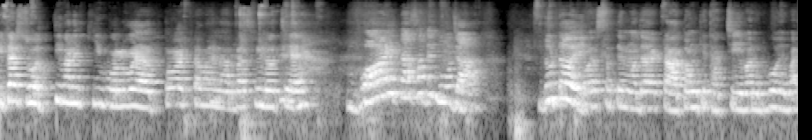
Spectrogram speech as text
এটা সত্যি মানে কি বলব এত একটা মানে নার্ভাস ফিল হচ্ছে। ভয় তার সাথে মজা। দুটোই। বয়স সাথে মজা একটা আতঙ্কে থাকছি এবার উঠবো এবার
